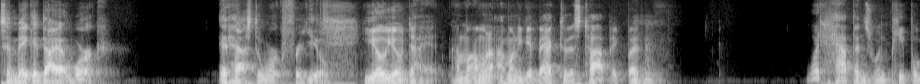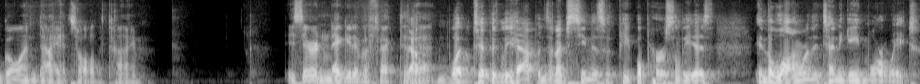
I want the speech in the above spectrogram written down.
to make a diet work, it has to work for you. Yo-yo diet. I'm, I want I want to get back to this topic, but mm-hmm. what happens when people go on diets all the time? Is there a negative effect to yeah. that? What typically happens, and I've seen this with people personally, is in the long run they tend to gain more weight.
